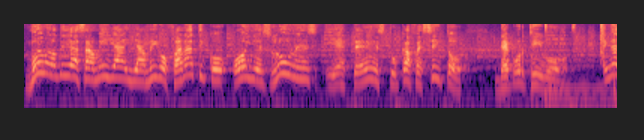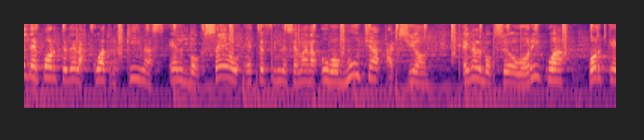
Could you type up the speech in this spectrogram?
Muy buenos días amiga y amigo fanático, hoy es lunes y este es tu cafecito deportivo. En el deporte de las cuatro esquinas, el boxeo, este fin de semana hubo mucha acción en el boxeo boricua porque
